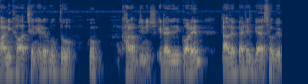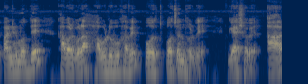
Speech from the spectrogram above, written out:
পানি খাওয়াচ্ছেন, এটা কিন্তু খুব খারাপ জিনিস। এটা যদি করেন, তাহলে পেটে গ্যাস হবে, পানির মধ্যে খাবারগুলা হাবুডুবু খাবে পচন ধরবে, গ্যাস হবে। আর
